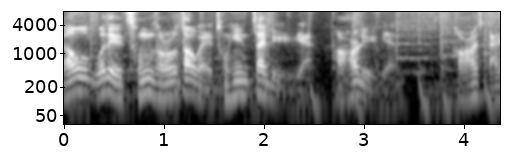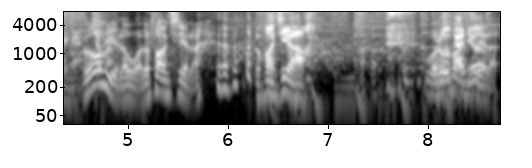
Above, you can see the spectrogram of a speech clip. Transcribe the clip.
然后我得从头到尾重新再捋一遍，好好捋一遍，好好改一改。不用捋了，我都放弃了。都放弃了。我我都感觉放弃了。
